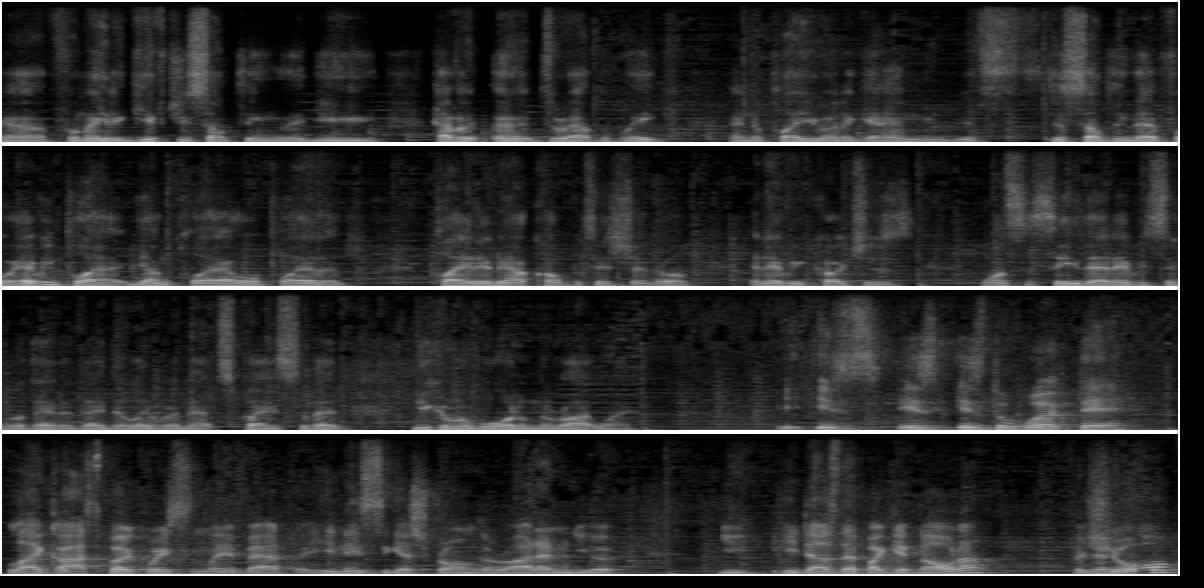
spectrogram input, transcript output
Uh, for me to gift you something that you haven't earned throughout the week and to play you in a game, it's just something that for every player, young player or player that's playing in our competition, or and every coach is, wants to see that every single day that they deliver in that space, so that you can reward them the right way. Is is is the work there? Like I spoke recently about he needs to get stronger, right? And you, you he does that by getting older for yep. sure,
